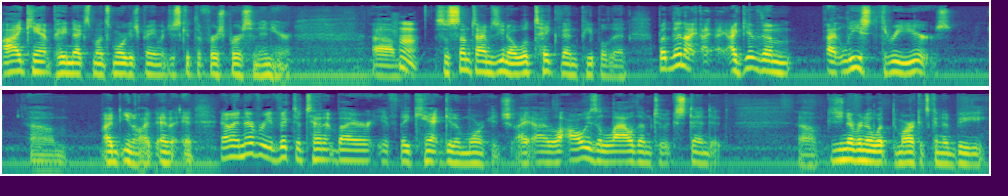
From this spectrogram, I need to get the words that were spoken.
I can't pay next month's mortgage payment. Just get the first person in here. Um, hmm. So sometimes, you know, we'll take then people then, but then I, I, I give them at least three years. Um, I, you know, I, and, and I never evict a tenant buyer if they can't get a mortgage. I, I always allow them to extend it because uh, you never know what the market's going to be.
